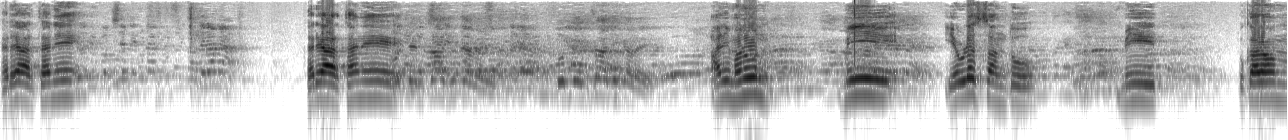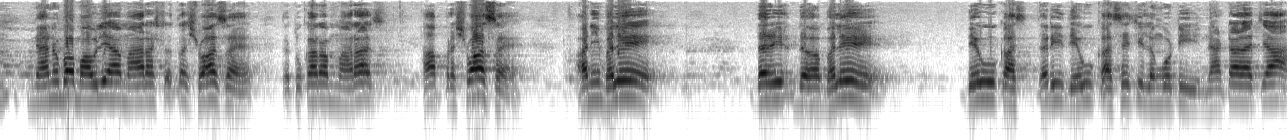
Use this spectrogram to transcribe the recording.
खऱ्या अर्थाने खऱ्या अर्थाने आणि म्हणून मी एवढंच सांगतो मी तुकाराम ज्ञानोबा माऊली हा महाराष्ट्राचा श्वास आहे तर तुकाराम महाराज हा प्रश्वास आहे. आणि भले दरी द- भले देऊ कास तरी देऊ कासेची लंगोटी नाटाळाच्या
